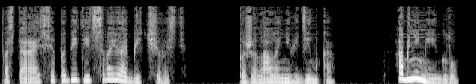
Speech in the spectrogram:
Постарайся победить свою обидчивость пожелала невидимка. «Обними иглу».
